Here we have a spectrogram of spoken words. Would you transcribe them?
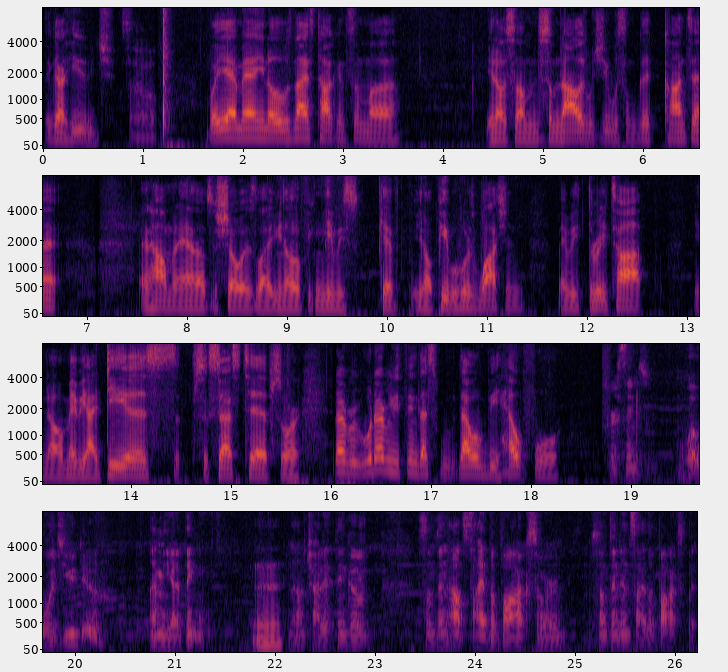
It got huge. So, But yeah, man, you know, it was nice talking some, uh, you know, some some knowledge with you with some good content, and how I'm gonna up the show is like, you know, if you can give me give you know people who is watching maybe three top, you know, maybe ideas, success tips, or whatever whatever you think that's that would be helpful. first things, what would you do? I mean, you gotta think. Mm-hmm. You know, try to think of something outside the box or something inside the box, but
